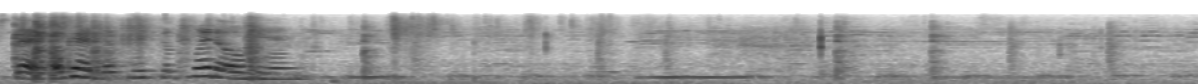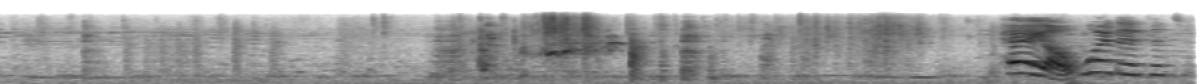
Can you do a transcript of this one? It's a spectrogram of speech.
Stay. Okay, let's make some Play-Doh again. Hey, what is it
